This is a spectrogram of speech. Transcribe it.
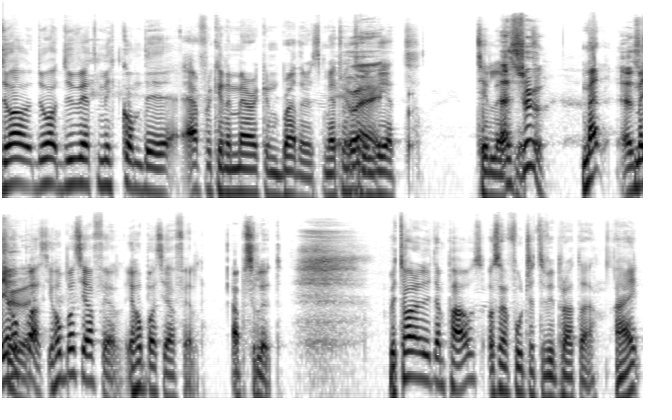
du, har, du, har, du vet mycket om the African American brothers, men jag tror inte du Right. vet tillräckligt. That's true. Men, That's men jag true. hoppas, jag hoppas jag har fel. Jag hoppas jag har fel. Absolut. Vi tar en liten paus och sen fortsätter vi prata. All right?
